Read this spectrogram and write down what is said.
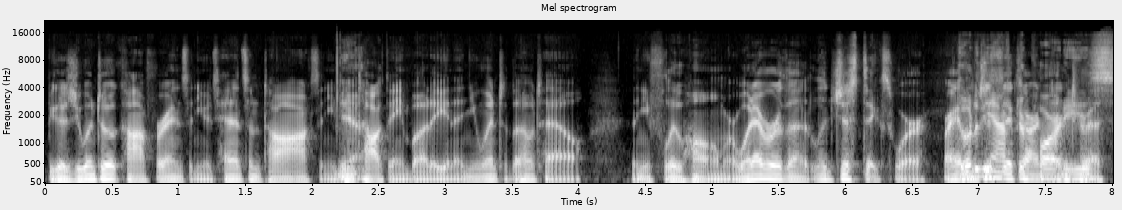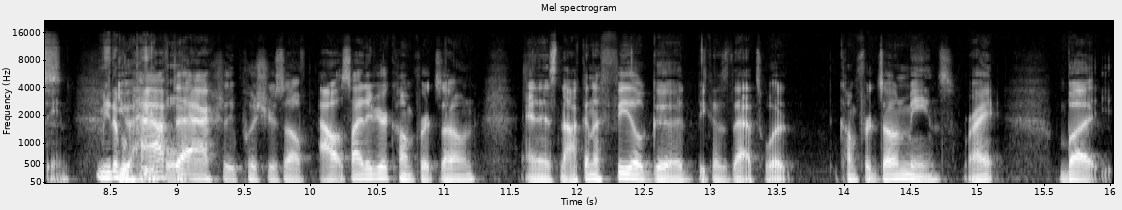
because you went to a conference and you attended some talks and you didn't Yeah. talk to anybody and then you went to the hotel and then you flew home or whatever the logistics were, right? Go to the after aren't parties, interesting. meet up you have people. to actually push yourself outside of your comfort zone and it's not going to feel good because that's what comfort zone means, right? But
